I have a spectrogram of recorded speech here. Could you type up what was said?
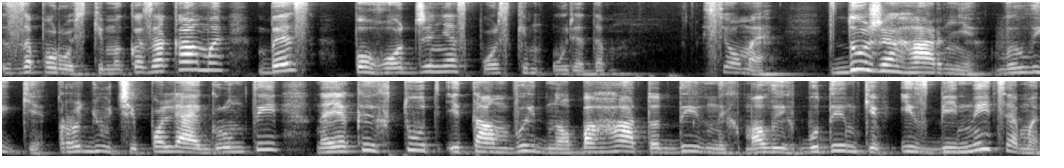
з запорозькими козаками без погодження з польським урядом. Сьоме. Дуже гарні, великі, родючі поля й ґрунти, на яких тут і там видно багато дивних малих будинків із бійницями,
